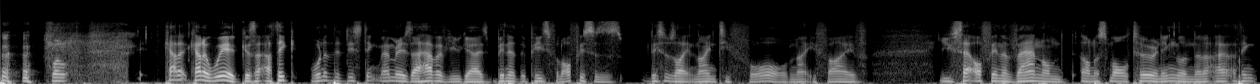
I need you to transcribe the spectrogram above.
Well, kind of kind of weird because I think one of the distinct memories I have of you guys being at the Peaceville Offices. This was like '94 or '95. You set off in a van on on a small tour in England, and I, I think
